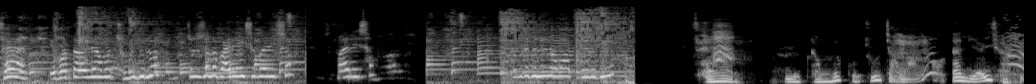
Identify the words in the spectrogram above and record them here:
স্যার এবার তাহলে আমার ছবি দিল চলো চলো বাইরে এসো বাইরে এসো বাইরে এসো। ছবিটা দিলেন আমার ছবি দিন স্যার লোকটা মনে প্রচুর চালা ঘরটা লিয়াই ছাড়বে।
